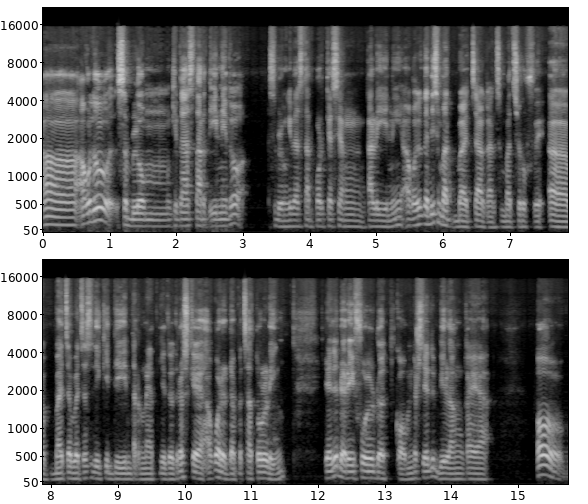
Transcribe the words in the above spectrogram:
uh, aku tuh sebelum kita start ini tuh sebelum kita start podcast yang kali ini, aku tuh tadi sempat baca kan, sempat survei, uh, baca-baca sedikit di internet gitu. Terus kayak aku ada dapat satu link, dia itu dari full.com. Terus dia itu bilang kayak, oh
